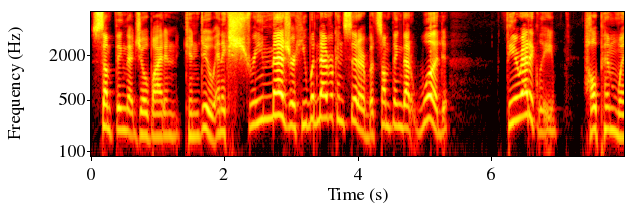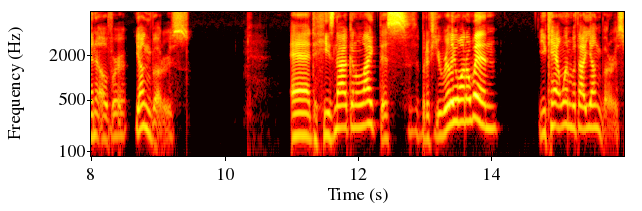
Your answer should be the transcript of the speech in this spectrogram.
something that Joe Biden can do. An extreme measure he would never consider, but something that would theoretically help him win over young voters. And he's not going to like this, but if you really want to win, you can't win without young voters.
